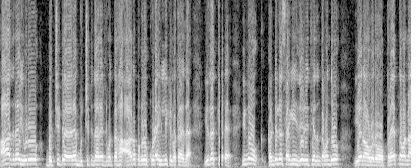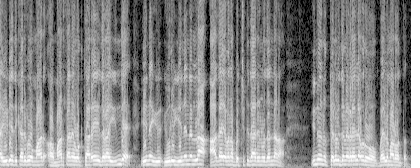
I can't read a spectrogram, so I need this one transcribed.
ಆದರೆ ಇವರು ಬಚ್ಚಿಟ್ಟಿದ್ದಾರೆ, ಮುಚ್ಚಿಟ್ಟಿದ್ದಾರೆ ಎನ್ನುವಂತಹ ಆರೋಪಗಳು ಕೂಡ ಇಲ್ಲಿ ಕೇಳ್ತಾ ಇದೆ. ಇದಕ್ಕೆ ಇನ್ನು ಕಂಟಿನ್ಯೂಸ್ ಆಗಿ ಇದೇ ರೀತಿಯಾದಂತಹ ಒಂದು, ಏನು ಅವರು ಪ್ರಯತ್ನವನ್ನ ಇಡಿ ಅಧಿಕಾರಿಗಳು ಮಾಡ್- ಮಾಡ್ತಾನೆ ಹೋಗ್ತಾರೆ. ಇದರ ಹಿಂದೆ ಏನೇ ಇವರು ಏನೇನೆಲ್ಲ ಆದಾಯವನ್ನು ಬಚ್ಚಿಟ್ಟಿದ್ದಾರೆ ಅನ್ನೋದನ್ನ ಇನ್ನೊಂದು ಕೆಲವು ದಿನಗಳಲ್ಲಿ ಅವರು ಬಯಲು ಮಾಡುವಂಥದ್ದು.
